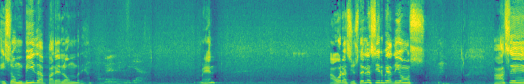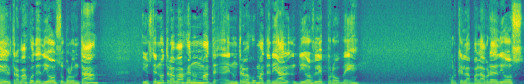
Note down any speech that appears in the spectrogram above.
y son vida para el hombre. Amén. Ahora, si usted le sirve a Dios, hace el trabajo de Dios, su voluntad, y usted no trabaja en un, en un trabajo material, Dios le provee. Porque la palabra de Dios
